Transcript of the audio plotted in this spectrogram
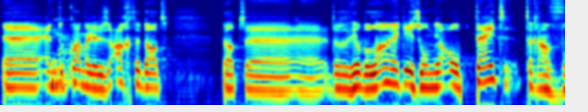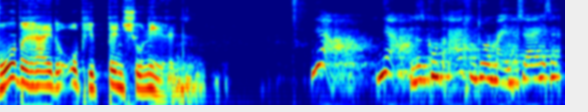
Uh, en ja. toen kwam je er dus achter dat, dat, dat het heel belangrijk is om je op tijd te gaan voorbereiden op je pensionering. Ja, ja, dat komt eigenlijk door mijn tijd.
